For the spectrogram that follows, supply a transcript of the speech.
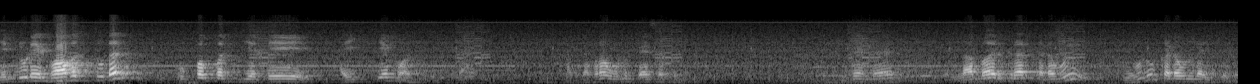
என்னுடைய பாவத்துடன் உபபத்தியதே ஐக்கியம் அதுக்கப்புறம் ஒன்றும் பேசுறது என்ன? எல்லாமா இருக்கிறார் கடவுள் இவனும் கடவுள் ஐக்கியம்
